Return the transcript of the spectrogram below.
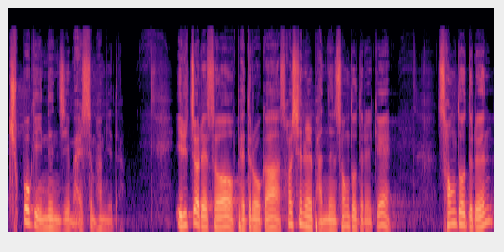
축복이 있는지 말씀합니다. 1절에서 베드로가 서신을 받는 성도들에게 성도들은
